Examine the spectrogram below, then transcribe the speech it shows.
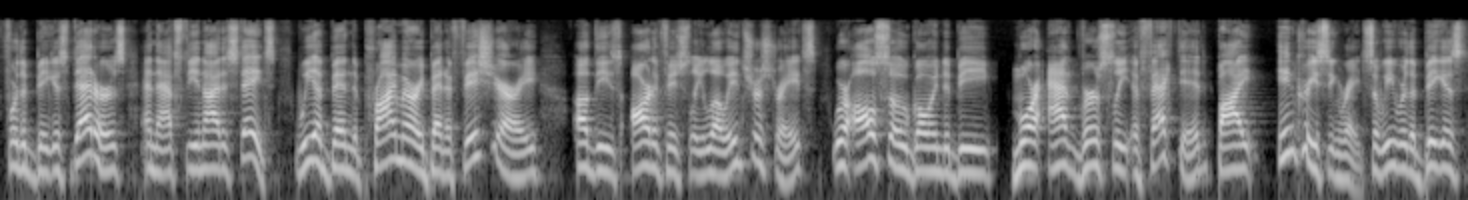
for the biggest debtors, and that's the United States. We have been the primary beneficiary of these artificially low interest rates. We're also going to be more adversely affected by increasing rates. So we were the biggest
